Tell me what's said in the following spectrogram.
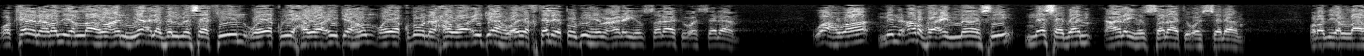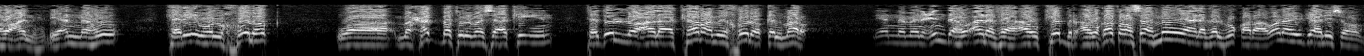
وكان رضي الله عنه يألف المساكين ويقضي حوائجهم ويقضون حوائجه ويختلط بهم عليه الصلاة والسلام. وهو من أرفع الناس نسبا عليه الصلاة والسلام رضي الله عنه لأنه كريم الخلق ومحبة المساكين تدل على كرم خلق المرء لأن من عنده أنفة أو كبر أو غطرسة ما يألف الفقراء ولا يجالسهم.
